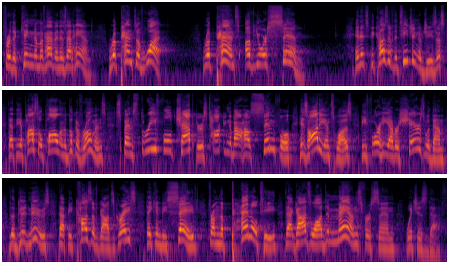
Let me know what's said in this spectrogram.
for the kingdom of heaven is at hand. Repent of what? Repent of your sin. And it's because of the teaching of Jesus that the Apostle Paul in the book of Romans spends three full chapters talking about how sinful his audience was before he ever shares with them the good news that because of God's grace, they can be saved from the penalty that God's law demands for sin, which is death.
